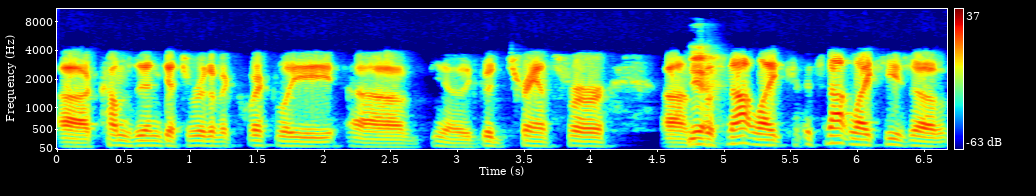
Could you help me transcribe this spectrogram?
uh, comes in, gets rid of it quickly. Uh, you know, a good transfer. Um, yeah. So it's not like it's not like he's a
